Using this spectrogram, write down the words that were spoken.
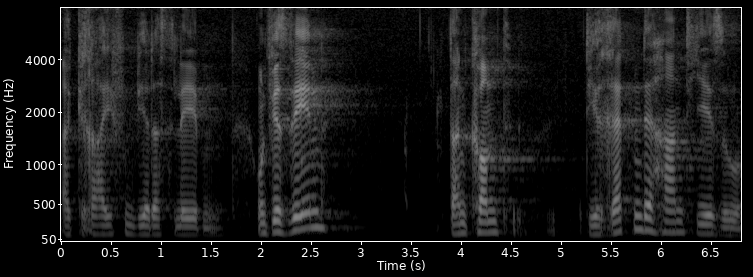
ergreifen wir das Leben. Und wir sehen, dann kommt die rettende Hand Jesu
